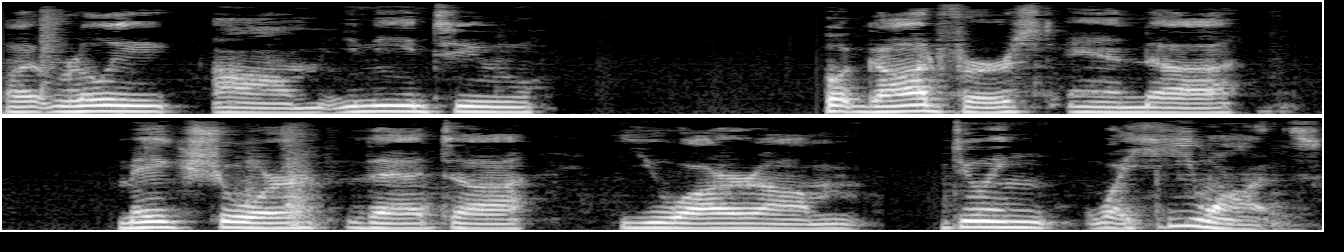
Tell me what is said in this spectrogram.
but really um, you need to put God first and uh, make sure that uh, you are um, doing what He wants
